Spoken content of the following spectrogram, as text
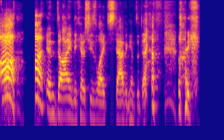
ah ah and dying because she's like stabbing him to death. like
